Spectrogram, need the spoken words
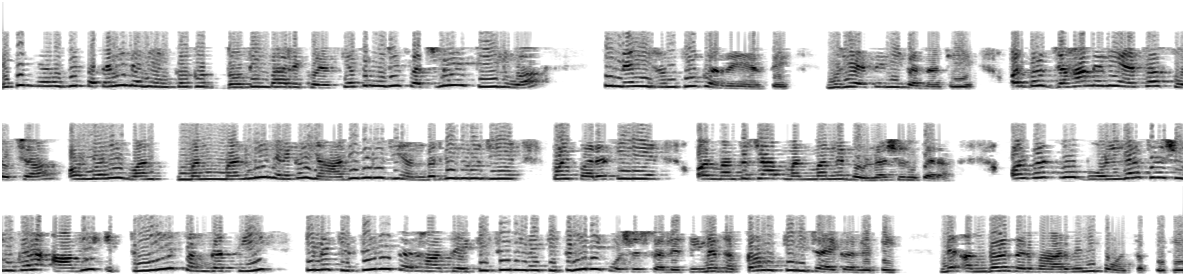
लेकिन मैं उस दिन, पता नहीं, मैंने अंकल को दो तीन बार रिक्वेस्ट किया फिर मुझे सच में फील हुआ कि नहीं हम क्यों कर रहे हैं ऐसे? मुझे ऐसे नहीं करना चाहिए। और बस जहाँ मैंने ऐसा सोचा और मैंने मन मन, मन में मैंने कहा यहाँ भी गुरु जी अंदर भी गुरु जी है कोई फ़र्क ही नहीं है। और मंत्र जाप मन मन में बोलना शुरू करा। और बस वो बोलना क्या शुरू करा? आगे इतनी संगत थी कि मैं किसी भी तरह से किसी भी मैं कितनी भी कोशिश कर लेती मैं धक्का मुक्की भी चाय कर लेती मैं अंदर दरबार में नहीं पहुँच सकती थी।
